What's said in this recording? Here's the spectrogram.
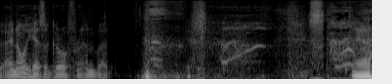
do. I know he has a girlfriend, but yeah,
